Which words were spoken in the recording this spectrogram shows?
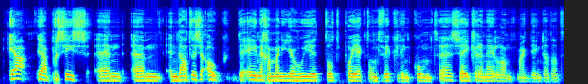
Ja, ja precies. En, um, en dat is ook de enige manier hoe je tot projectontwikkeling komt. Hè. Zeker in Nederland, maar ik denk dat dat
